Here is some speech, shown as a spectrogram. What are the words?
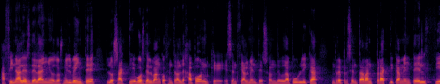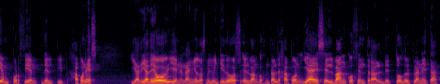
A finales del año 2020, los activos del Banco Central de Japón, que esencialmente son deuda pública, representaban prácticamente el 100% del PIB japonés. Y a día de hoy, en el año 2022, el Banco Central de Japón ya es el banco central de todo el planeta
